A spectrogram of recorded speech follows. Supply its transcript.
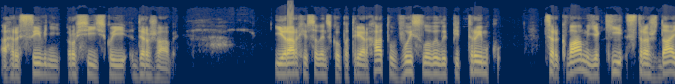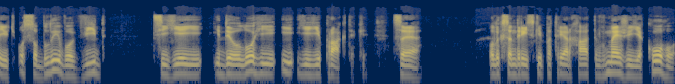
агресивній російської держави ієрархи Вселенського патріархату висловили підтримку церквам, які страждають особливо від цієї ідеології і її практики. Це Олександрійський патріархат, в межі якого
